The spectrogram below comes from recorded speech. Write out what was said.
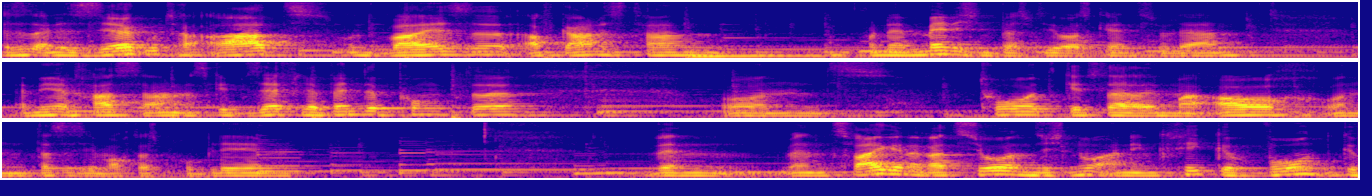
Es ist eine sehr gute Art und Weise, Afghanistan von der männlichen Perspektive aus kennenzulernen. Emir Hassan, es gibt sehr viele Wendepunkte und Tod gibt es leider immer auch und das ist eben auch das Problem. Wenn wenn zwei Generationen sich nur an den Krieg gewohnt, ge,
